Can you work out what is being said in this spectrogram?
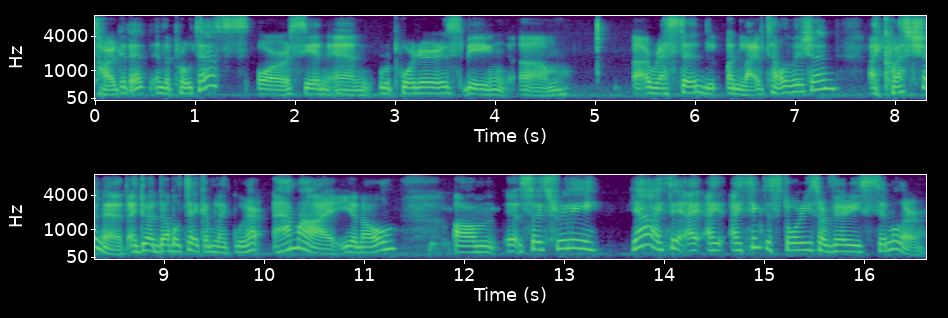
targeted in the protests or CNN reporters being um, arrested on live television, I question it. I do a double take. I'm like, where am I? You know, um, so it's really, yeah. I think I, I think the stories are very similar,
